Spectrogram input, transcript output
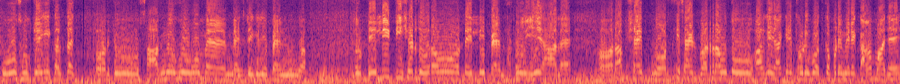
वो सूख जाएगी कल तक। और जो साथ में हुए, वो मैं नेक्स्ट डे के लिए पहन लूँगा। तो डेली टी शर्ट धो रहा हूँ और डेली पहन रहा हूँ, ये हाल है। और अब शायद नॉर्थ की साइड बढ़ रहा हूँ तो आगे जाके थोड़े बहुत कपड़े मेरे काम आ जाए।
